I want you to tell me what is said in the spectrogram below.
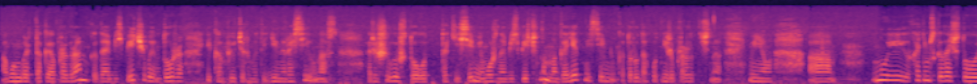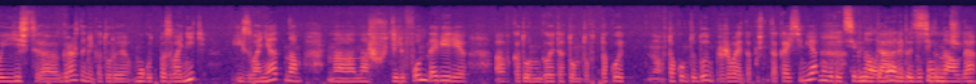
а, будем говорить, такая программа, когда обеспечиваем тоже и компьютером. Это Единая Россия у нас решила, что вот такие семьи можно обеспечить, ну, многодетные семьи, у которых доход ниже прожиточного минимума. А, Ну и хотим сказать, что есть граждане, которые могут позвонить и звонят нам на наш телефон доверия, в котором говорят о том, что в такой в таком-то доме проживает, допустим, такая семья. Ну, вот этот сигнал, да, да этот сигнал, да.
